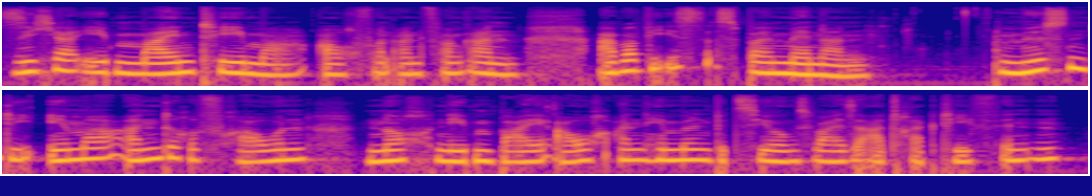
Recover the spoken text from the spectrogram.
sicher eben mein Thema, auch von Anfang an. Aber wie ist es bei Männern? Müssen die immer andere Frauen noch nebenbei auch anhimmeln bzw. attraktiv finden?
